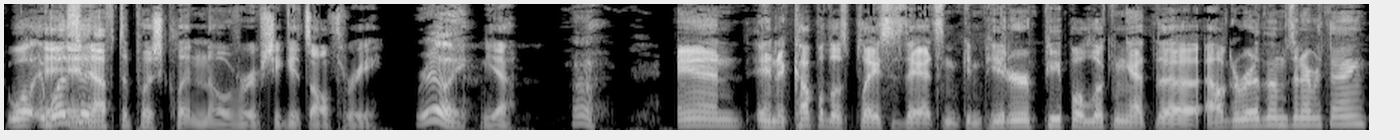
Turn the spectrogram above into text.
Well, it E- was enough to push Clinton over if she gets all three. Really? Yeah. And in a couple of those places, they had some computer people looking at the algorithms and everything.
